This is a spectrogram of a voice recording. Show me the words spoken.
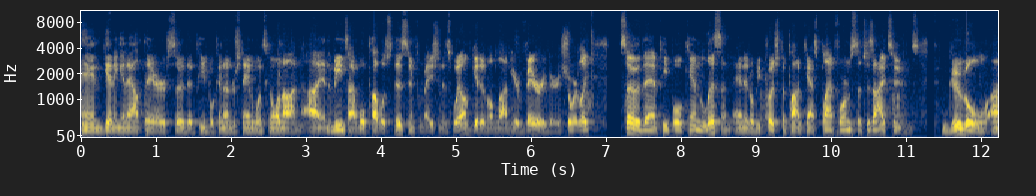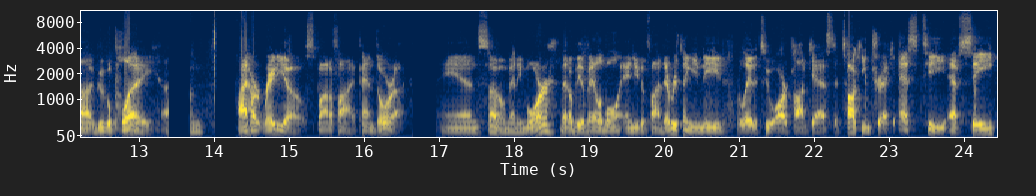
and getting it out there so that people can understand what's going on. Uh, in the meantime, we'll publish this information as well, get it online here very, very shortly, so that people can listen, and it'll be pushed to podcast platforms such as iTunes, Google, uh, Google Play, um, iHeartRadio, Spotify, Pandora, and so many more that'll be available. And you can find everything you need related to our podcast at Talking Trek STFC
